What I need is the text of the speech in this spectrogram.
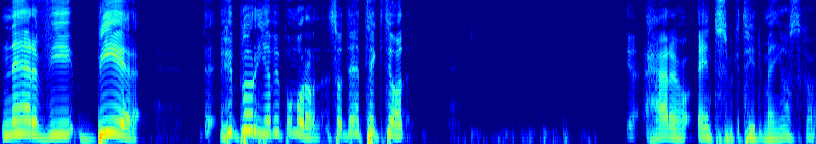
när vi ber, eh, hur börjar vi på morgonen? Så det tänkte jag, här är inte så mycket tid, men jag ska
